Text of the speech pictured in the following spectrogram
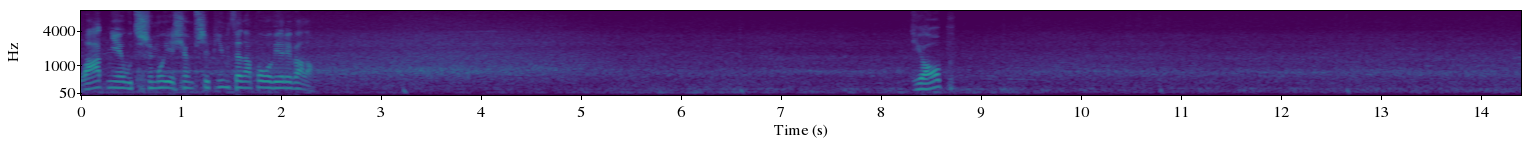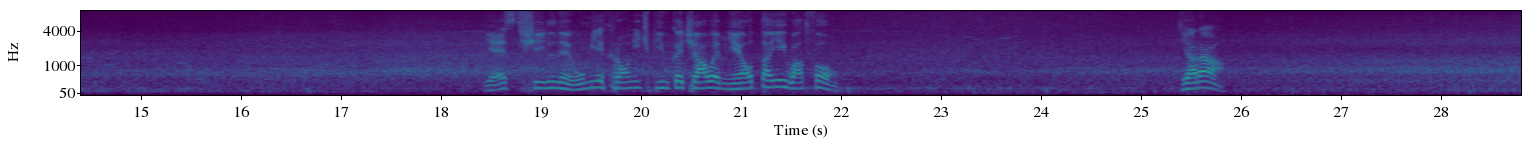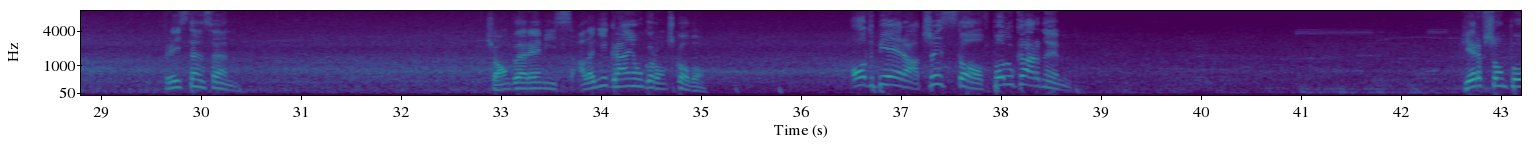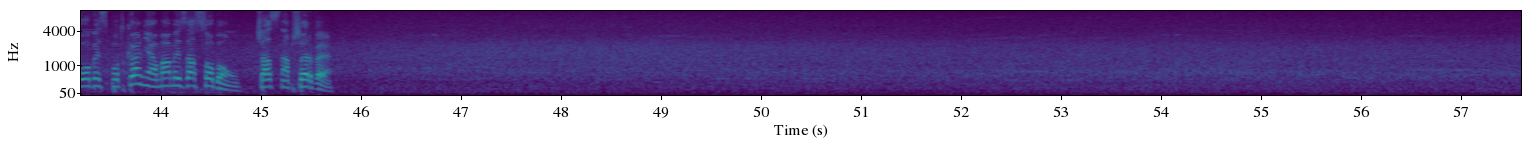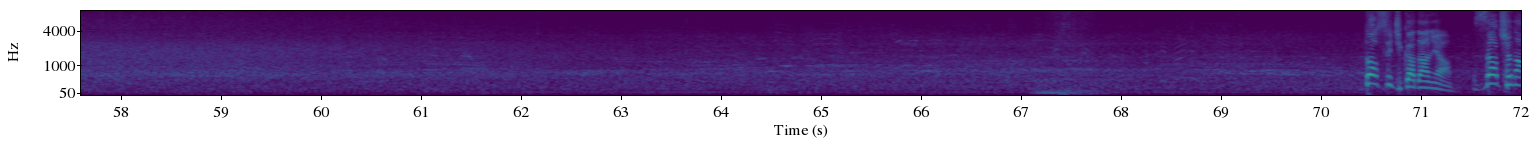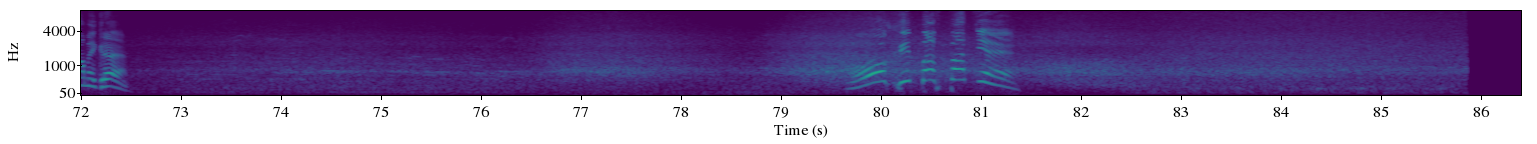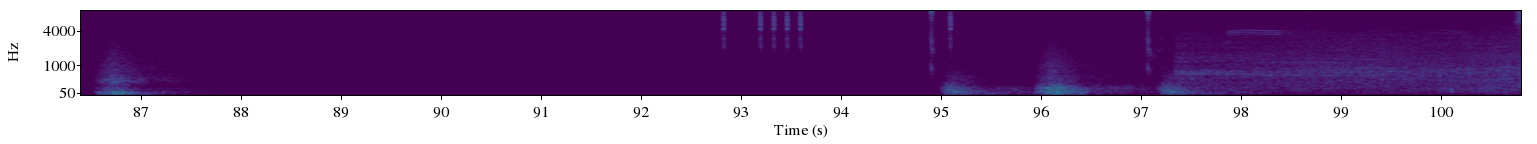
Ładnie utrzymuje się przy piłce na połowie rywala. Diop. Jest silny, umie chronić piłkę ciałem, nie odda jej łatwo. Diara. Christensen. Ciągle remis, ale nie grają gorączkowo. Odbiera, czysto, w polu karnym. Pierwszą połowę spotkania mamy za sobą. Czas na przerwę. Dosyć gadania. Zaczynamy grę. O, chyba wpadnie.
